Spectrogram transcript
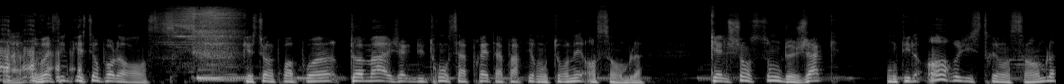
Ah, voici une question pour Laurence. Question à trois points. Thomas et Jacques Dutronc s'apprêtent à partir en tournée ensemble. Quelles chansons de Jacques ont-ils enregistrées ensemble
